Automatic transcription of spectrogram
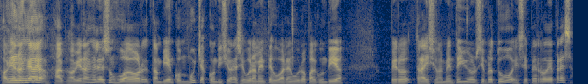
Fabián Ángeles es un jugador también con muchas condiciones, seguramente jugará en Europa algún día, pero tradicionalmente Junior siempre tuvo ese perro de presa.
